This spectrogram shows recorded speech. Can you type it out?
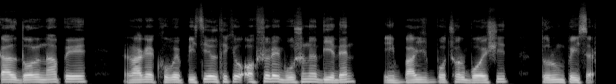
কাল দল না পেয়ে রাগে খুবই পিসিএল থেকে অবসরের ঘোষণা দিয়ে দেন এই বাইশ বছর বয়সী তরুণ পেসার।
